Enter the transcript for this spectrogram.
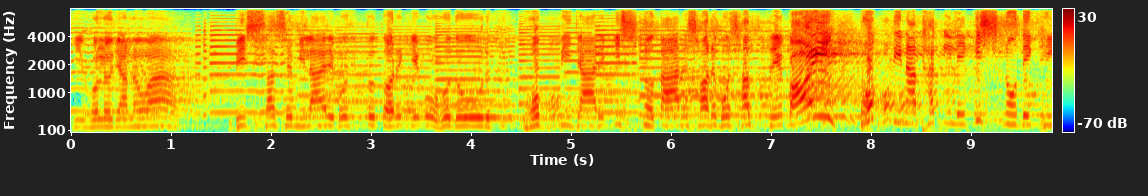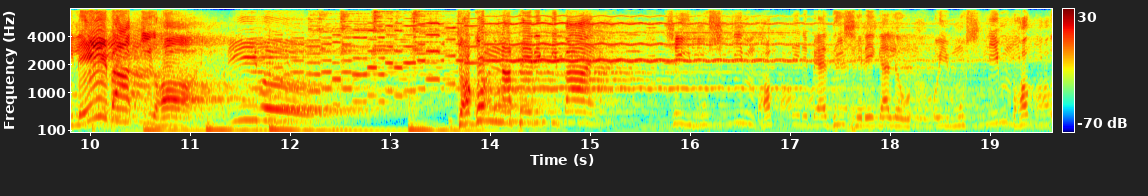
কি হলো জানো মা বিশ্বাসে মিলায় বস্তু তর্কে বহুদূর। ভক্তি যার কৃষ্ণ তার সর্বশাস্ত্রে কয় ভক্তি না থাকিলে কৃষ্ণ দেখিলে বা কি হয়? জগন্নাথের কৃপায় সেই ভক্তের ব্যাধি সেরে গেল। ওই মুসলিম ভক্ত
